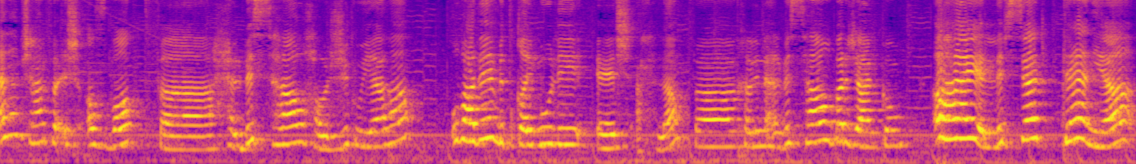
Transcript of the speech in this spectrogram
أنا مش عارفة إيش اضبط فحلبسها وحورجيكم اياها وبعدين بتقيموا لي إيش أحلى فخلينا ألبسها وبرجع لكم. وهاي اللبسة الثانية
